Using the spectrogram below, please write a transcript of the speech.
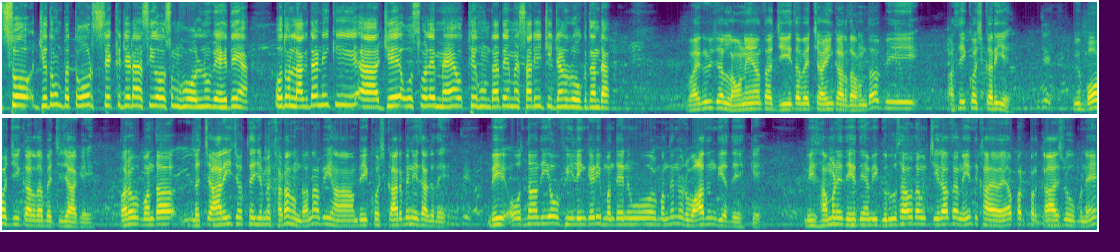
ਸੋ ਜਦੋਂ ਬਤੌਰ ਸਿੱਖ ਜਿਹੜਾ ਅਸੀਂ ਉਸ ਮਾਹੌਲ ਨੂੰ ਵੇਖਦੇ ਆ ਉਦੋਂ ਲੱਗਦਾ ਨਹੀਂ ਕਿ ਅ, ਜੇ ਉਸ ਵੇਲੇ ਮੈਂ ਉੱਥੇ ਹੁੰਦਾ ਤੇ ਮੈਂ ਸਾਰੀ ਚੀਜ਼ਾਂ ਨੂੰ ਰੋਕ ਦਿੰਦਾ। ਵਾਹਿਗੁਰੂ ਜੀ ਲਾਉਣੇ ਆ ਤਾਂ ਜੀ ਤਾਂ ਵਿੱਚ ਐਂ ਕਰਦਾ ਹੁੰਦਾ ਵੀ ਅਸੀਂ ਕੁਝ ਕਰੀਏ। ਜੀ। ਵੀ ਬਹੁਤ ਜੀ ਕਰਦਾ ਵਿੱਚ ਜਾ ਕੇ। ਪਰ ਉਹ ਬੰਦਾ ਲਚਾਰੀ ਚ ਉੱਥੇ ਜਿਵੇਂ ਖੜਾ ਹੁੰਦਾ ਨਾ ਵੀ ਹਾਂ ਵੀ ਕੁਝ ਕਰ ਵੀ ਨਹੀਂ ਸਕਦੇ ਵੀ ਉਦਾਂ ਦੀ ਉਹ ਫੀਲਿੰਗ ਕਿਹੜੀ ਬੰਦੇ ਨੂੰ ਉਹ ਬੰਦੇ ਨੂੰ ਰਵਾ ਦਿੰਦੀ ਆ ਦੇਖ ਕੇ। ਵੀ ਸਾਹਮਣੇ ਦੇਖਦੇ ਆ ਵੀ ਗੁਰੂ ਸਾਹਿਬ ਦਾ ਚਿਹਰਾ ਤਾਂ ਨਹੀਂ ਦਿਖਾਇਆ ਹੋਇਆ ਪਰ ਪ੍ਰਕਾਸ਼ ਰੂਪ ਨੇ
